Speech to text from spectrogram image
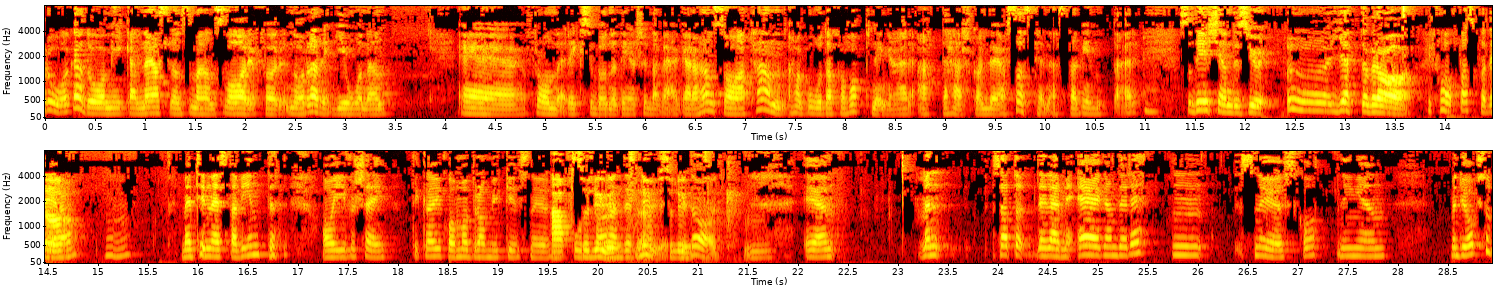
frågade då Mikael Näslund som är ansvarig för norra regionen eh, från Riksförbundet Enskilda Vägar och han sa att han har goda förhoppningar att det här ska lösas till nästa vinter. Så det kändes ju uh, jättebra. Vi får hoppas på det Ja. då. Mm. Men till nästa vinter, ja i och för sig, det kan ju komma bra mycket snö Absolut, fortfarande nu, absolut. idag. Eh, men så att det där med äganderätten, snöskottningen. Men du har också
